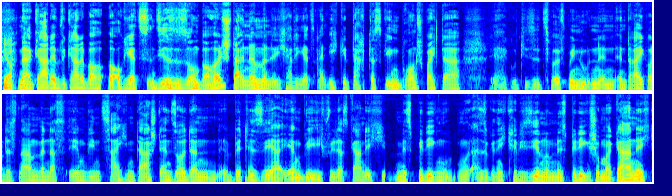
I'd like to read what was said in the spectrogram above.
Ja. Na, gerade gerade auch jetzt in dieser Saison bei Holstein. Ne, ich hatte jetzt eigentlich gedacht, dass gegen Braunschweig da, ja gut, diese zwölf Minuten in, in drei Gottes Namen, wenn das irgendwie ein Zeichen darstellen soll, dann bitte sehr irgendwie. Ich will das gar nicht missbilligen, also nicht kritisieren und missbilligen schon mal gar nicht.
